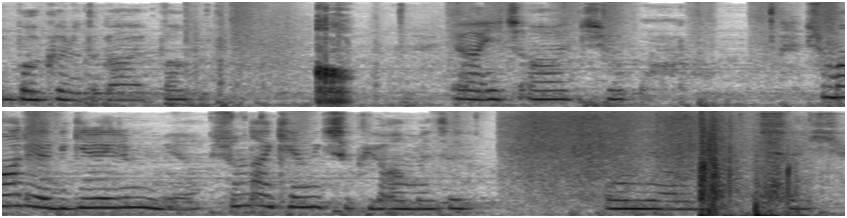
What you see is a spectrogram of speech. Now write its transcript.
Şu bakırdı galiba. Ya hiç ağaç yok. Şu mağaraya bir girelim mi ya? Şundan kemik çıkıyor Ahmet'i. Olmayan bir şey.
